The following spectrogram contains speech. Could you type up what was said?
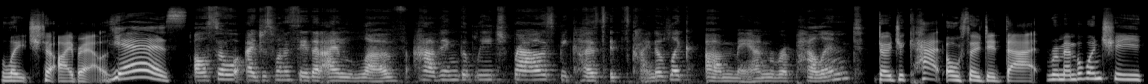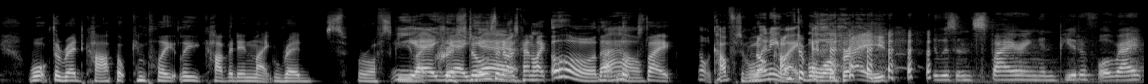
bleached her eyebrows. Yes. Also, I just want to say that I love having the bleached brows because it's kind of like a man repellent. Doja Cat also did that. Remember when she walked the red carpet completely covered in like red Swarovski Yeah, like yeah, crystals? And yeah. I was kind of like, oh, that Wow. looks like Not comfortable not anyway. comfortable or great. It was inspiring and beautiful, right?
